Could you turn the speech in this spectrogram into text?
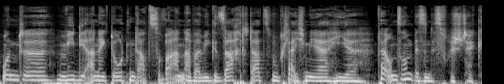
und äh, wie die Anekdoten dazu waren. Aber wie gesagt, dazu gleich mehr hier bei unserem Business Frühstück.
